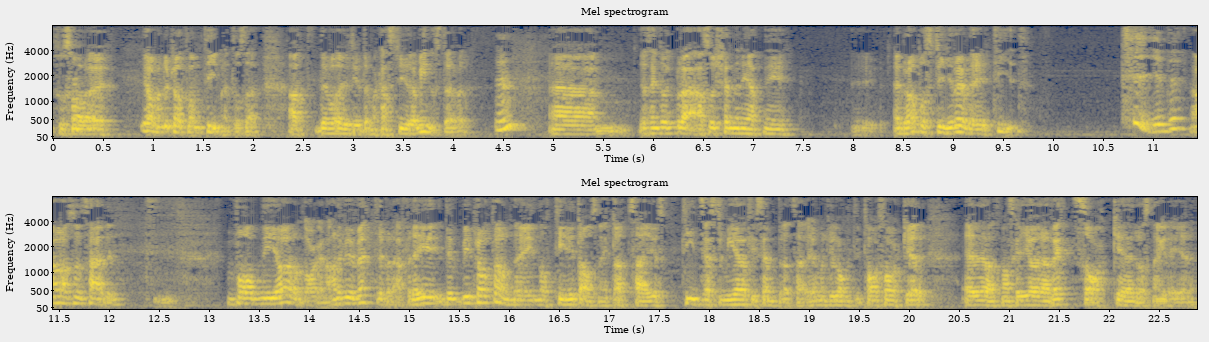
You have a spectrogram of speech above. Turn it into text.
så sa du, ja men du pratade om teamet och så här, att det var ju typ man kan styra minst över. Ehm, jag tänkte också på det här, alltså känner ni att ni är bra på att styra över er tid? Tid? Ja, alltså så här, vad ni gör om dagarna. Har ni blivit bättre på det här? För det är, det, vi pratade om det i något tidigt avsnitt. Att så här, just tidsestimera till exempel. Att så här, hur lång tid tar saker? Eller att man ska göra rätt saker och såna grejer.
